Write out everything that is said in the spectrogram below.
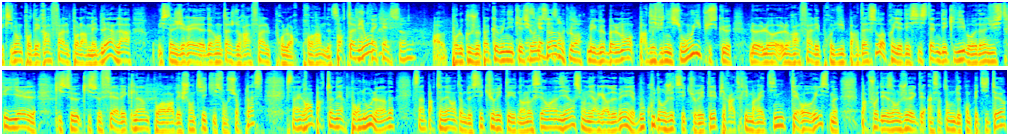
effectivement pour des rafales pour l'armée de l'air. Là, il s'agirait davantage de rafales pour leur programme de porte-avions. Quelle somme? Pour le coup, je ne veux pas communiquer sur une somme, mais globalement, par définition, oui, puisque le, le, le, Rafale est produit par Dassault. Après, il y a des systèmes d'équilibre d'industriels qui se qui se fait avec l'Inde pour avoir des chantiers qui sont sur place. C'est un grand partenaire pour nous, l'Inde. C'est un partenaire en termes de sécurité. Dans l'océan Indien, si on y regarde bien, il y a beaucoup d'enjeux de sécurité, piraterie maritime, terrorisme, parfois des enjeux avec un certain nombre de compétiteurs.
